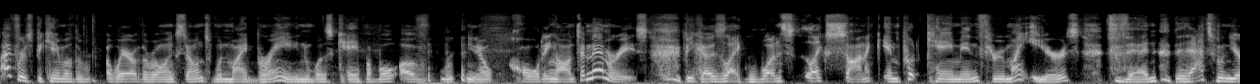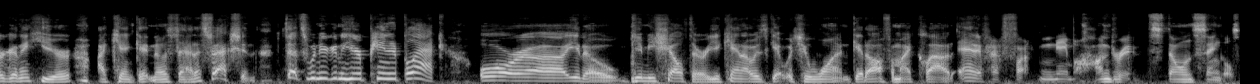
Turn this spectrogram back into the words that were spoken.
I first became of the, aware of the Rolling Stones when my brain was capable of you know holding on to memories because like once like sonic input came in through my ears, then that's when you're going to hear "I Can't Get No Satisfaction." That's when you're going to hear "Paint It Black." Or uh, you know, give me shelter. You can't always get what you want. Get off of my cloud. And if I fucking name a hundred Stone singles,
